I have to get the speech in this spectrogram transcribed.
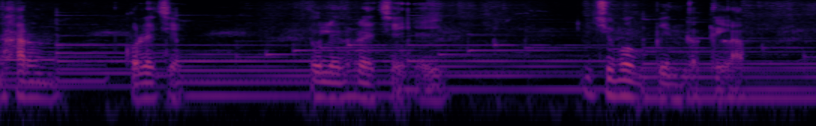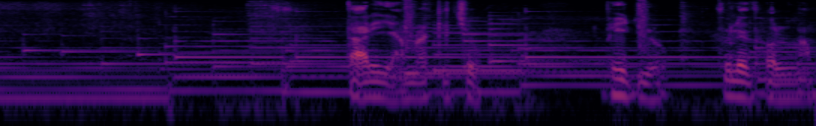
ধারণ করেছে, তুলে ধরেছে এই যুবকবৃন্দ ক্লাব। তারই আমরা কিছু ভিডিও তুলে ধরলাম।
